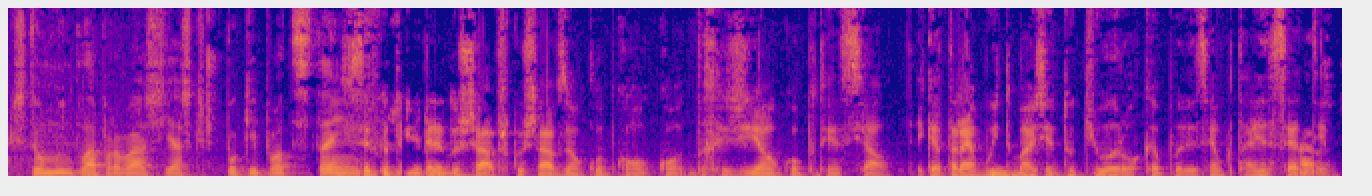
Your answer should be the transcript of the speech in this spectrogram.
que estão muito lá para baixo e acho que pouca hipótese têm. Sempre que eu tenho do Chaves, que o Chaves é um clube com- com- de região com potencial e que atrai muito mais gente do que o Oroca, por exemplo, que está em sétimo,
